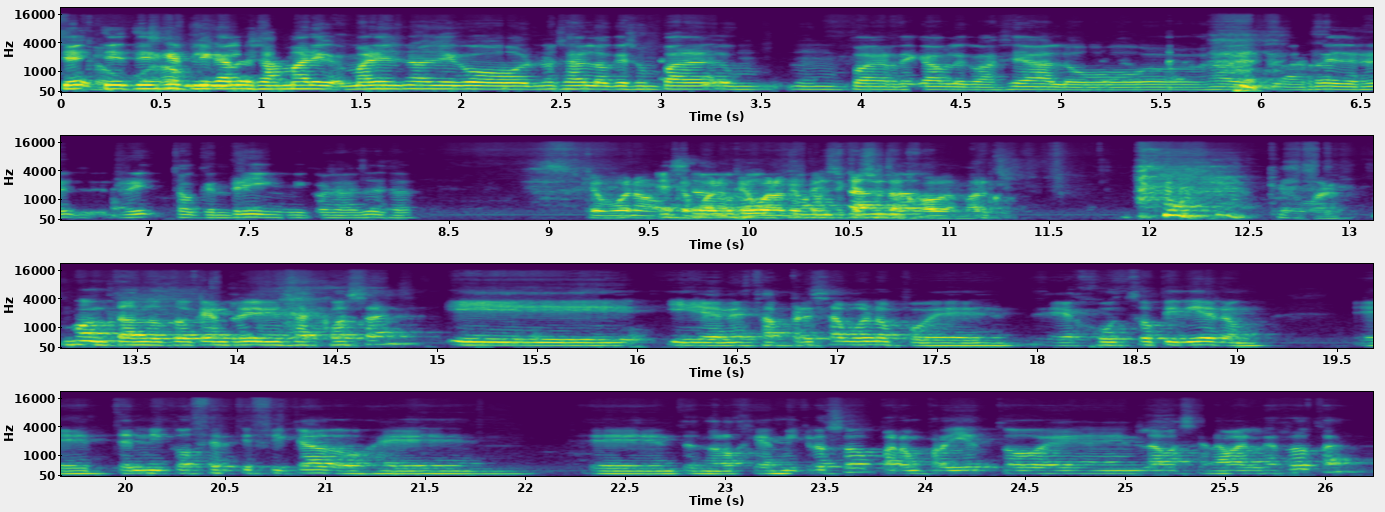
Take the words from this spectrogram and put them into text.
Tienes que explicarles a Mario. Mario no llegó, no sabe lo que es un par, un, par de cable coaxial o las redes, token ring y cosas de esas. Qué bueno, qué bueno, qué bueno que pienses que soy tan joven, Marco. Montando token ring y esas cosas. Y, y, en esta empresa, bueno, pues eh, justo pidieron eh, técnicos certificados en, en, tecnologías Microsoft para un proyecto en la base naval de Rota.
